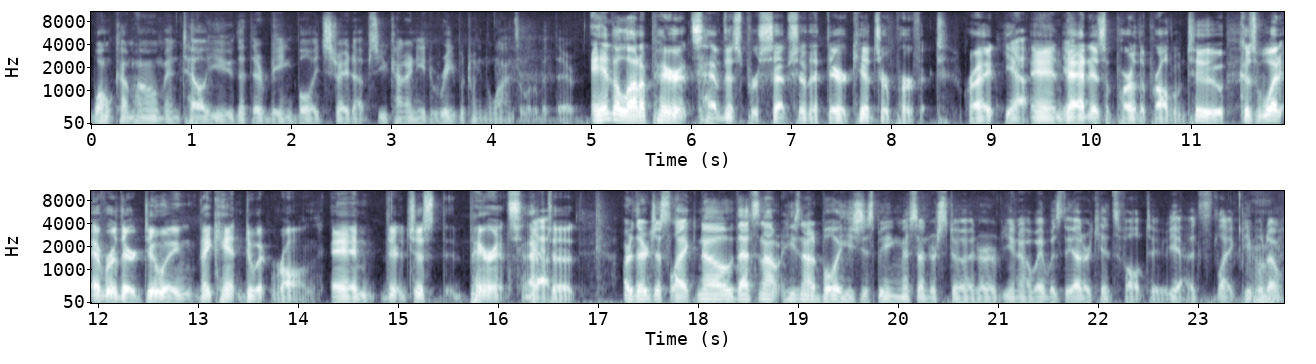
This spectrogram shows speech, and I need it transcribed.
won't come home and tell you that they're being bullied straight up. So you kind of need to read between the lines a little bit there. And a lot of parents have this perception that their kids are perfect, right? Yeah. And Yeah. that is a part of the problem too, because whatever they're doing, they can't do it wrong, and they're just parents have Yeah. to. Or they're just like, no, that's not. He's not a bully. He's just being misunderstood, or you know, it was the other kid's fault too. Yeah, it's like people don't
